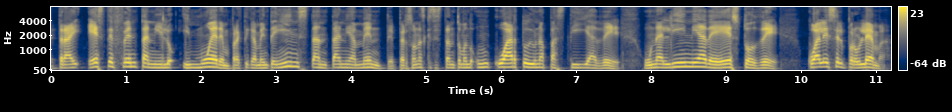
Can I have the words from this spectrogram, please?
trae este fentanilo y mueren prácticamente instantáneamente. Personas que se están tomando un cuarto de una pastilla de, una línea de esto de. ¿Cuál es el problema?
